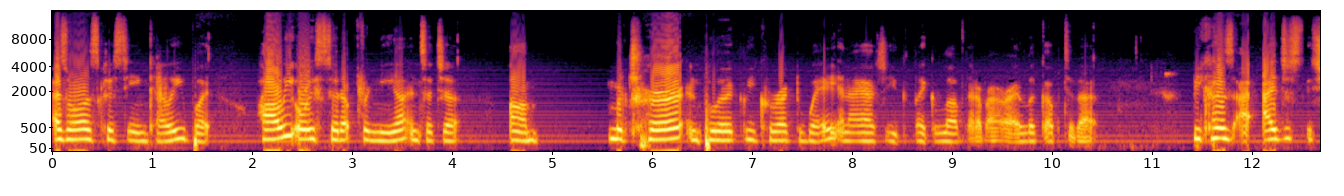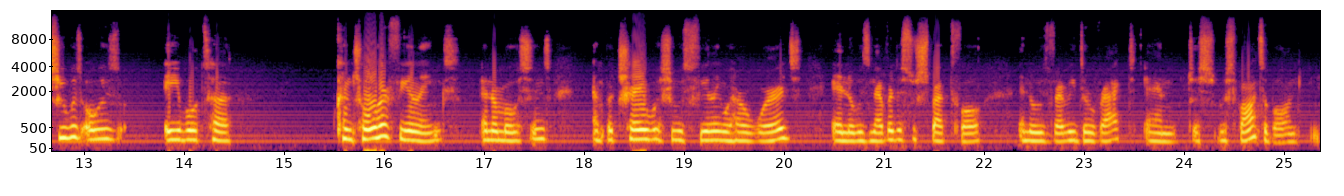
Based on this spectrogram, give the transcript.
as well as Christi and Kelly. But Holly always stood up for Nia in such a um, mature and politically correct way, and I actually like love that about her. I look up to that because I, I just she was always able to control her feelings and emotions and portray what she was feeling with her words, and it was never disrespectful and it was very direct and just responsible and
